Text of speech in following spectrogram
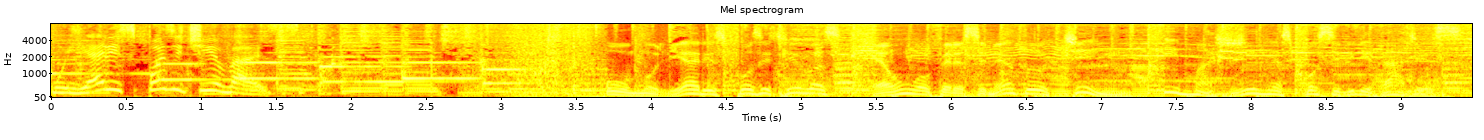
Mulheres Positivas. O Mulheres Positivas é um oferecimento TIM. Imagine as possibilidades.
